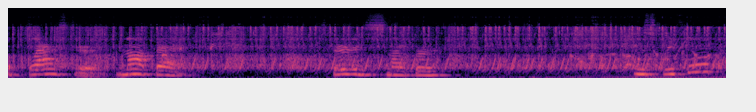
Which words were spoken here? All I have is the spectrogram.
A blaster, not bad. Third and sniper. And a squeak flop?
